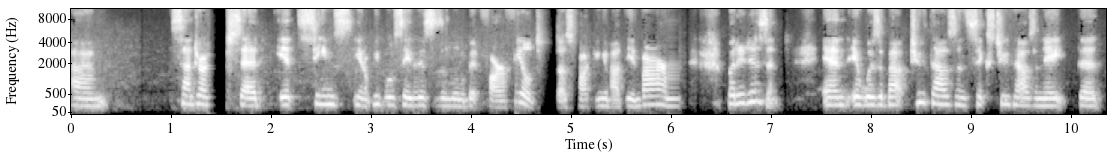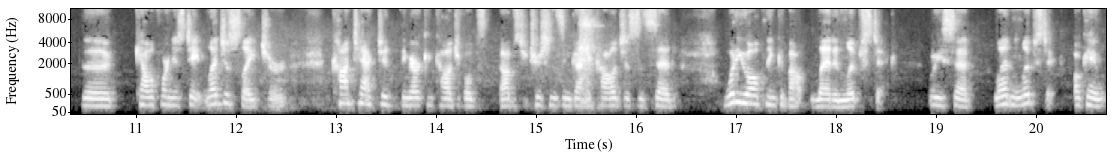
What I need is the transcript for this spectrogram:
um, Santosh said, it seems, you know, people say this is a little bit far afield, just talking about the environment, but it isn't. And it was about 2006, 2008 that the California state legislature contacted the American College of Obstetricians and Gynecologists and said, What do you all think about lead in lipstick? We said, Lead in lipstick. Okay,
